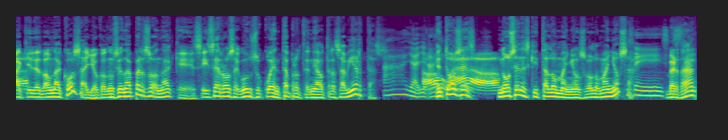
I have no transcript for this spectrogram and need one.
aquí les va una cosa. Yo conocí a una persona que sí cerró según su cuenta, pero tenía otras abiertas. Ay, ay, Oh, ay. Entonces, wow. no se les quita lo mañoso o lo mañosa. Sí, sí, ¿verdad?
